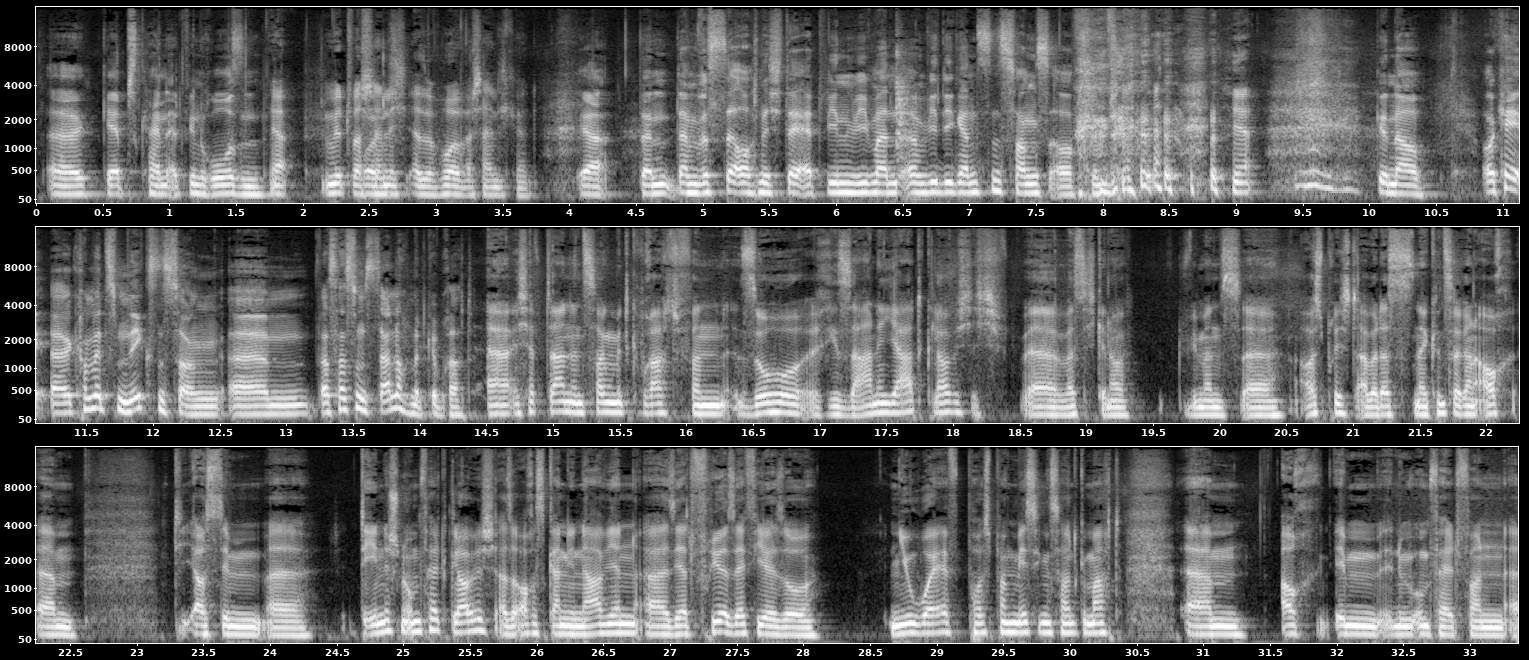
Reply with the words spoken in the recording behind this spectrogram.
äh, gäbe es keinen Edwin Rosen. Ja, mit wahrscheinlich, und, also hoher Wahrscheinlichkeit. Ja, dann, dann wüsste auch nicht der Edwin, wie man irgendwie die ganzen Songs aufnimmt. ja. Genau. Okay, äh, kommen wir zum nächsten Song. Ähm, was hast du uns da noch mitgebracht? Äh, ich habe da einen Song mitgebracht von Soho Risanejad, glaube ich. Ich äh, weiß nicht genau, wie man es äh, ausspricht, aber das ist eine Künstlerin auch, ähm, die aus dem äh, dänischen Umfeld, glaube ich, also auch aus Skandinavien. Äh, sie hat früher sehr viel so New Wave, Post-Punk-mäßigen Sound gemacht. Ähm, auch im, im Umfeld von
